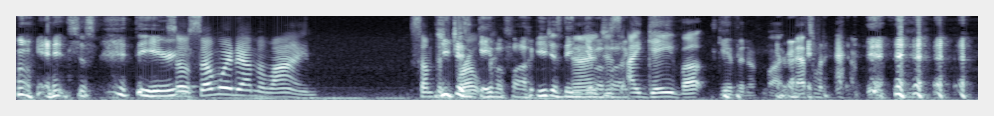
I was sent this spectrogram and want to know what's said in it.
and it's just to hear so somewhere down the line, something you just broke. gave a fuck. You just didn't and I give a just fuck. I gave up giving a fuck. That's what happened.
